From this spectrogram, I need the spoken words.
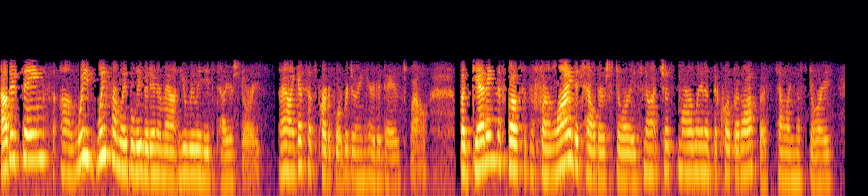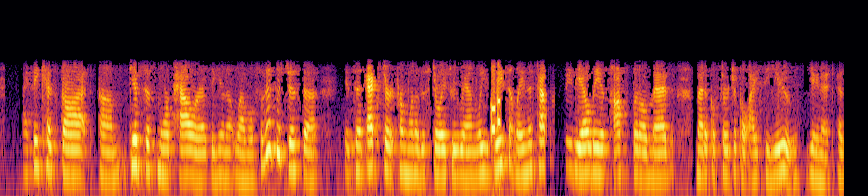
Other things, um, we, we firmly believe at Intermountain you really need to tell your stories. And I guess that's part of what we're doing here today as well. But getting the folks at the front line to tell their stories, not just Marlyn at the corporate office telling the stories, I think has got, um, gives us more power at the unit level. So this is just a, it's an excerpt from one of the stories we ran recently, and this happens to be the LDS Hospital Med Medical Surgical ICU unit as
